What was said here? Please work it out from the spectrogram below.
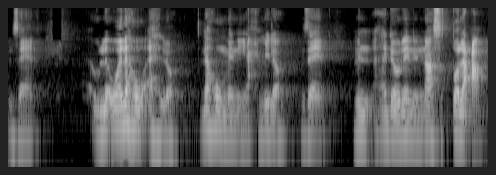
زين. وله أهله له من يحمله زين. من هذولين الناس الطلعة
